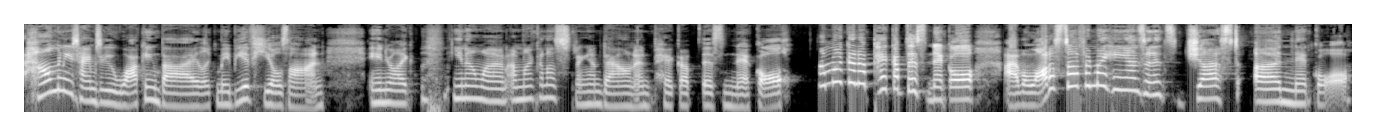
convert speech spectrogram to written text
how many times are you walking by, like maybe you have heels on, and you're like, you know what? I'm not going to stand down and pick up this nickel. I'm not going to pick up this nickel. I have a lot of stuff in my hands and it's just a nickel.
